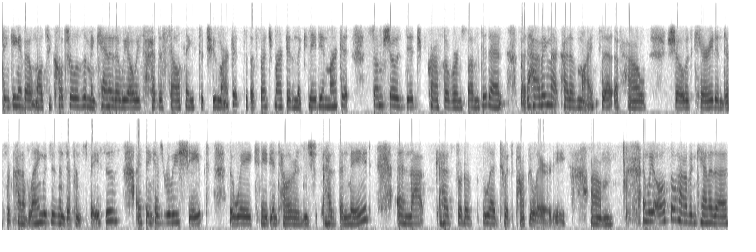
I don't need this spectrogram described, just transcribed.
thinking about multiculturalism. In Canada, we always had to sell things to two markets, to the French market and the Canadian market. Some shows did cross over and some didn't, but having that kind of mindset of how shows carried in different kind of languages in different spaces, I think has really shaped the way Canadian television has been made, and that has sort of led to its popularity. Um, and we also have in Canada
